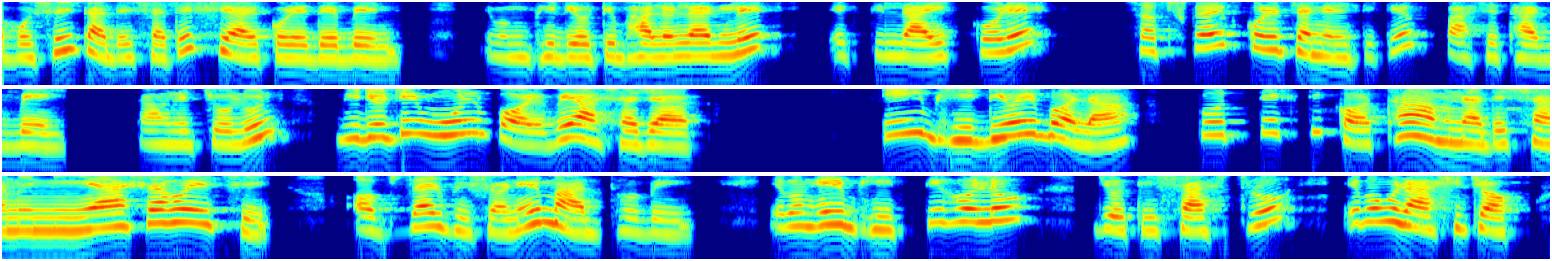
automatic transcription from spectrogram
অবশ্যই তাদের সাথে শেয়ার করে দেবেন। এবং ভিডিওটি ভালো লাগলে একটি লাইক করে সাবস্ক্রাইব করে চ্যানেলটিকে পাশে থাকবেন। তাহলে চলুন ভিডিওটির মূল পর্বে আসা যাক। এই ভিডিওই বলা প্রত্যেকটি কথা আপনাদের সামনে নিয়ে আসা হয়েছে অবজারভেশনের মাধ্যমে এবং এর ভিত্তি হল জ্যোতিষশাস্ত্র এবং রাশিচক্র।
